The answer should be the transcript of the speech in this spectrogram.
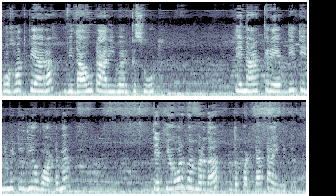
ਬਹੁਤ ਪਿਆਰਾ ਵਿਦਆਊਟ ਆਰੀ ਵਰਕ ਸੂਟ। ਤੇ ਨਾਲ ਕਰੇਪ ਦੀ 3 ਮੀਟਰ ਦੀ ਉਹ ਬਾਟਮ ਹੈ। ਤੇ ਪਿਓਰ ਬੰਬਰ ਦਾ ਦੁਪੱਟਾ 2.5 ਮੀਟਰ ਦਾ।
